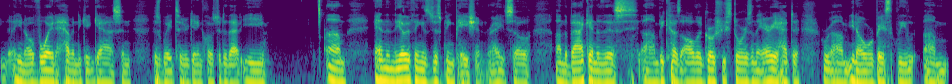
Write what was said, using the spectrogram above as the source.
you know avoid having to get gas and just wait till you're getting closer to that E um, and then the other thing is just being patient, right? So on the back end of this, um, because all the grocery stores in the area had to, um, you know, were basically um,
